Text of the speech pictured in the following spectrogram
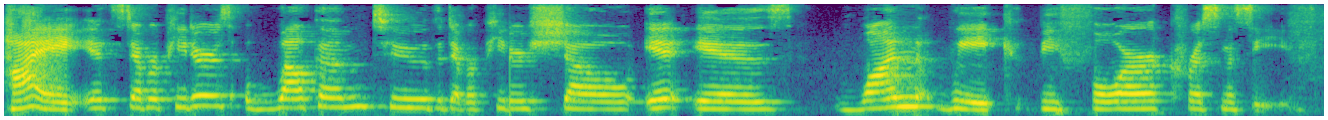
Hi, it's Deborah Peters. Welcome to the Deborah Peters Show. It is one week before Christmas Eve.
